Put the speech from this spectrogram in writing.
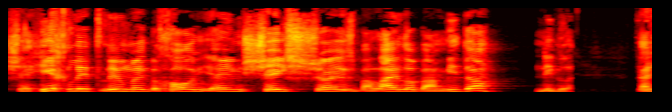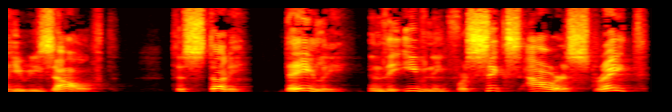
Shehichlit lilmed b'chol yem sheish shoyes balaylo ba'amido nigla. That he resolved to study daily in the evening for six hours straight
